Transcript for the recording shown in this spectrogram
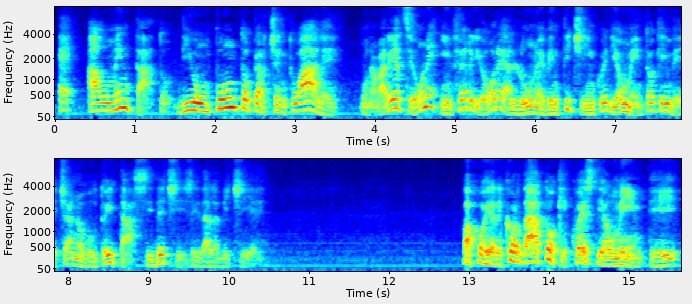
è aumentato di un punto percentuale, una variazione inferiore all'1,25 di aumento che invece hanno avuto i tassi decisi dalla BCE. Va poi ricordato che questi aumenti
